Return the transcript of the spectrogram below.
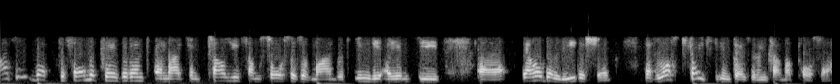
I think that the former president, and I can tell you from sources of mine within the ANC uh, elder leadership, have lost faith in President Ramaphosa.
